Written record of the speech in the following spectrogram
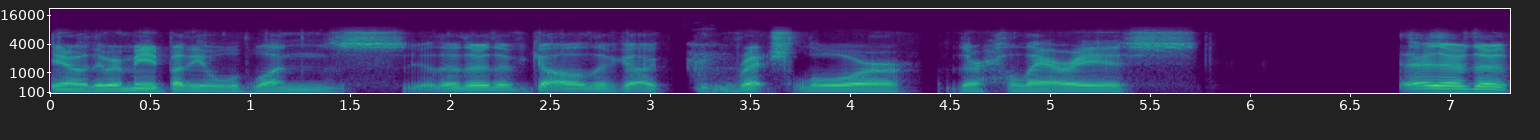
you know, they were made by the old ones. They're, they're they've got all they've got a rich lore. They're hilarious. They're they're they're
